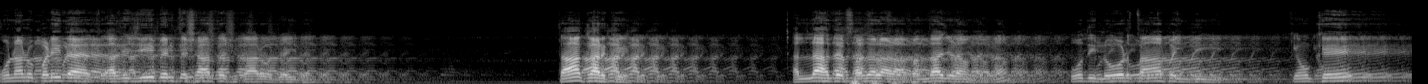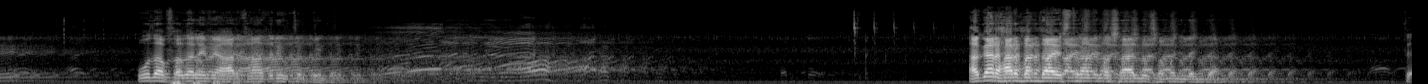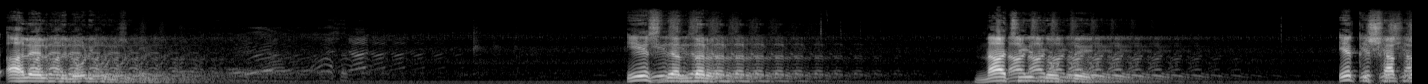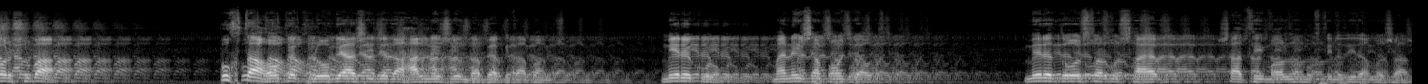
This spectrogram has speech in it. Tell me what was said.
انہوں نے پڑھی دا ہے عجیب انتشار دا شکار ہو جائی دا تا کر کے اللہ دے فضل والا بندہ جڑا ہوندا نا او دی لوڑ تا پیندی۔ کیونکہ او دا فضل میں ہر تھاں تے نہیں اتر پیندا۔ اگر ہر بندہ اس طرح دے مسائل نو سمجھ لیندا، تے اہل علم دی لوڑ ہی کوئی نہیں اس دے اندر نا چیز دوتے ایک شک اور شبہ پختہ ہو کے کھلو گیا سی جدا حل نہیں سی ہوندا پیا کتاباں وچ میرے کو میں نہیں سا پہنچ رہا ہوتا میرے دوست اور مصاحب، ساتھی مولانا مفتی نظیر احمد صاحب،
